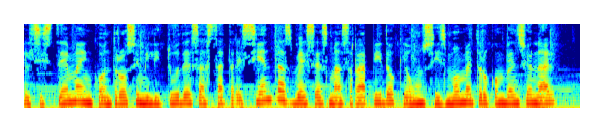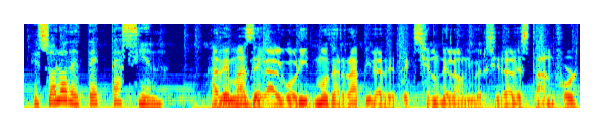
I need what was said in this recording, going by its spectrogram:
el sistema encontró similitudes hasta 300 veces más rápido que un sismómetro convencional que solo detecta 100. Además del algoritmo de rápida detección de la Universidad de Stanford,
